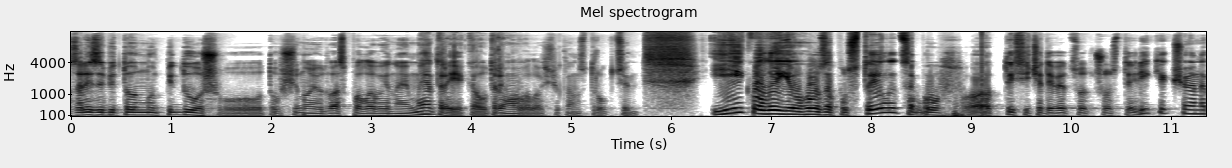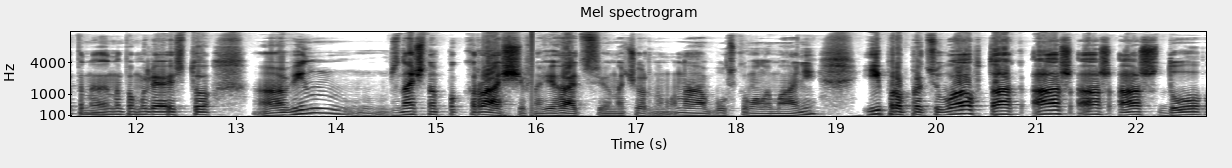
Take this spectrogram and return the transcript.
залізобетонну підошву товщиною 2,5 метри, яка утримувала всю конструкцію. І коли його запустили, це був 1906 рік, якщо я не помиляюсь, то він значно покращив навігацію на Чорному, на Бузькому лимані і пропрацював так аж аж аж до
